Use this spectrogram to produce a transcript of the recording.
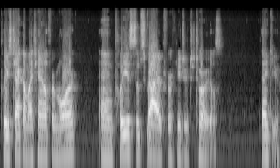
please check out my channel for more, and please subscribe for future tutorials. Thank you.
